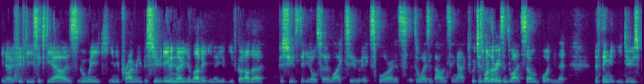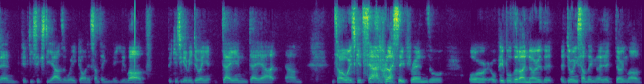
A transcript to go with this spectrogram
you know, 50, 60 hours a week in your primary pursuit, even though you love it, you know, you've, you've got other pursuits that you'd also like to explore. And it's, it's always a balancing act, which is one of the reasons why it's so important that the thing that you do spend 50, 60 hours a week on is something that you love because you're going to be doing it day in, day out. Um, and so I always get sad when I see friends or, or, or people that I know that are doing something that they don't love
